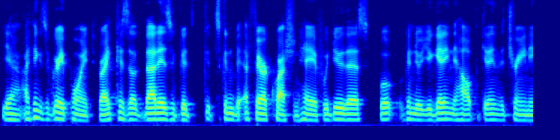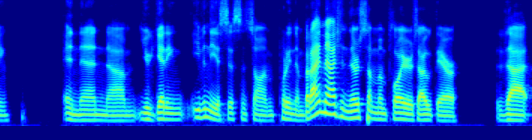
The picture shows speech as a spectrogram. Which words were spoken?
Yeah, I think it's a great point, right? Because uh, that is a good, it's going to be a fair question. Hey, if we do this, what we can do, you're getting the help, getting the training, and then um, you're getting even the assistance on putting them. But I imagine there's some employers out there that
